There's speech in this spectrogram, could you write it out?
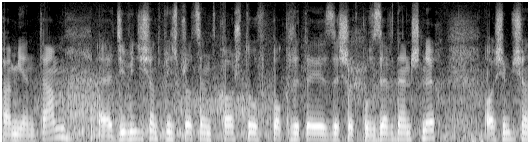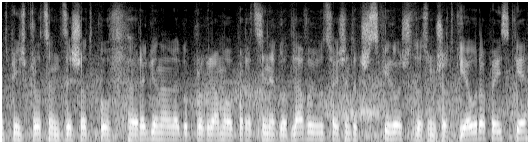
pamiętam. E, 95% kosztów pokryte jest ze środków zewnętrznych, 85% ze środków Regionalnego Programu Operacyjnego dla Województwa Świętokrzyskiego, czy to są środki europejskie,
